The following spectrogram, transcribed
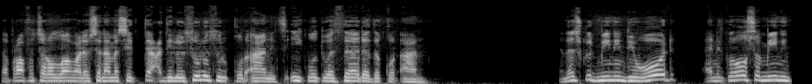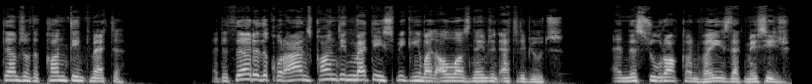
the Prophet ﷺ said, تَعْدِلُ ثُلُثُ الْقُرْآنِ It's equal to a third of the Qur'an. And this could mean in reward, and it could also mean in terms of the content matter. That a third of the Qur'an's content matter is speaking about Allah's names and attributes. And this surah conveys that message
